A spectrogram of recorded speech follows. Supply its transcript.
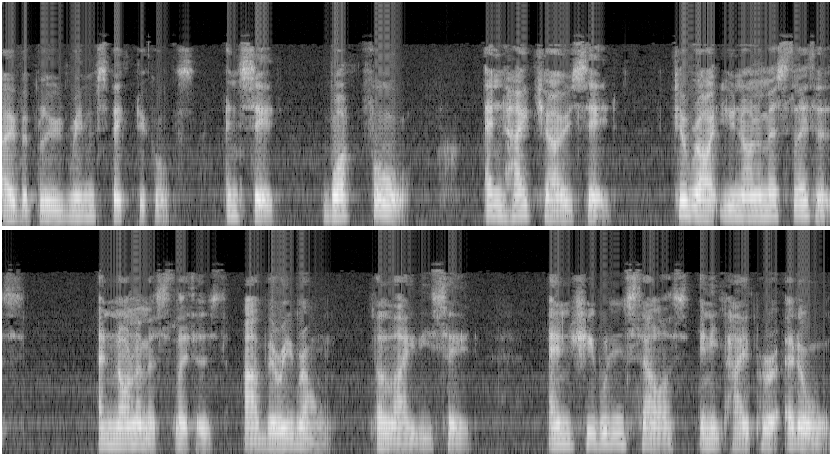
over blue rimmed spectacles, and said, "What for?" And H.O. said, "To write unanimous letters." "Anonymous letters are very wrong," the lady said, and she wouldn't sell us any paper at all.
